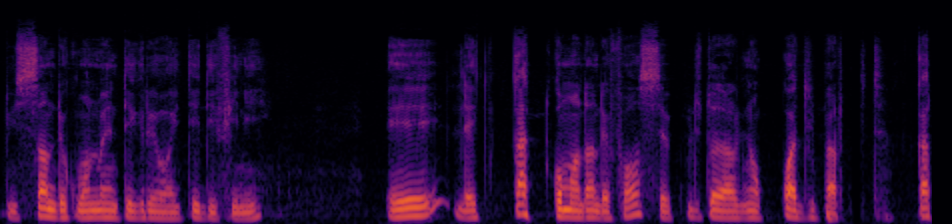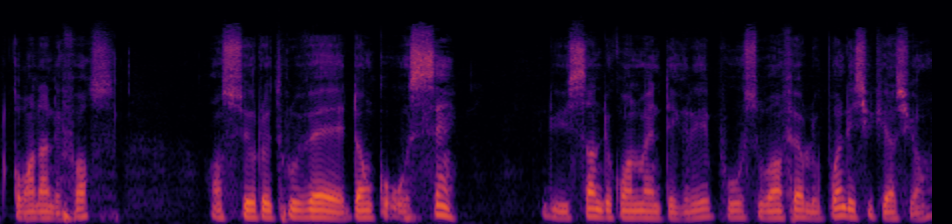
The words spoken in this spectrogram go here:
du centre de commandement intégré ont été définies. Et les quatre commandants de force, c'est plutôt la réunion quadripartite, quatre commandants de force, on se retrouvait donc au sein du centre de commandement intégré pour souvent faire le point des situations,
